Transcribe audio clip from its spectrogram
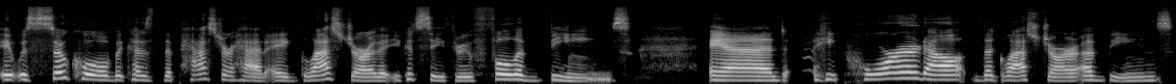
it was so cool because the pastor had a glass jar that you could see through full of beans and he poured out the glass jar of beans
